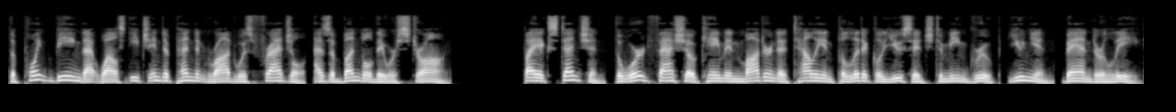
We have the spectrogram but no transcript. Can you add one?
the point being that whilst each independent rod was fragile, as a bundle they were strong. By extension, the word fascio came in modern Italian political usage to mean group, union, band or league.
